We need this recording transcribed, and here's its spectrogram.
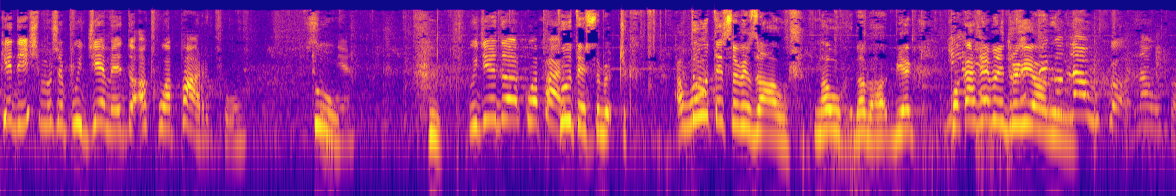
kiedyś może pójdziemy do aquaparku. W Tu. sumie. Pójdziemy do aquaparku. Tutaj sobie, czekaj. Tutaj sobie załóż. Na ucho, dobra, bieg. Pokażemy drugi Tego ogród. na ucho, na ucho.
